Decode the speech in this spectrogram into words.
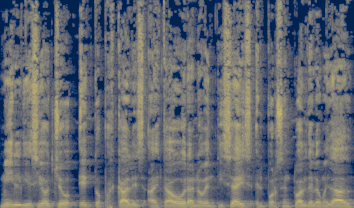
1018 hectopascales a esta hora, 96 el porcentual de la humedad,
